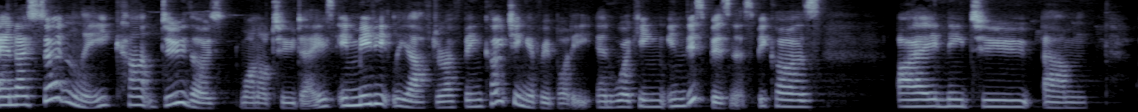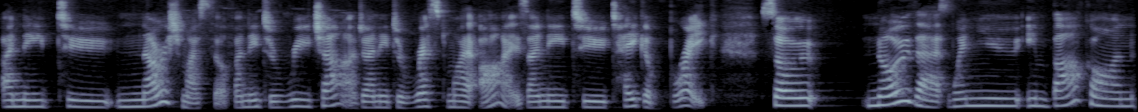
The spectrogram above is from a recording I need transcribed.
And I certainly can't do those one or two days immediately after I've been coaching everybody and working in this business because I need to um, I need to nourish myself. I need to recharge. I need to rest my eyes. I need to take a break. So know that when you embark on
